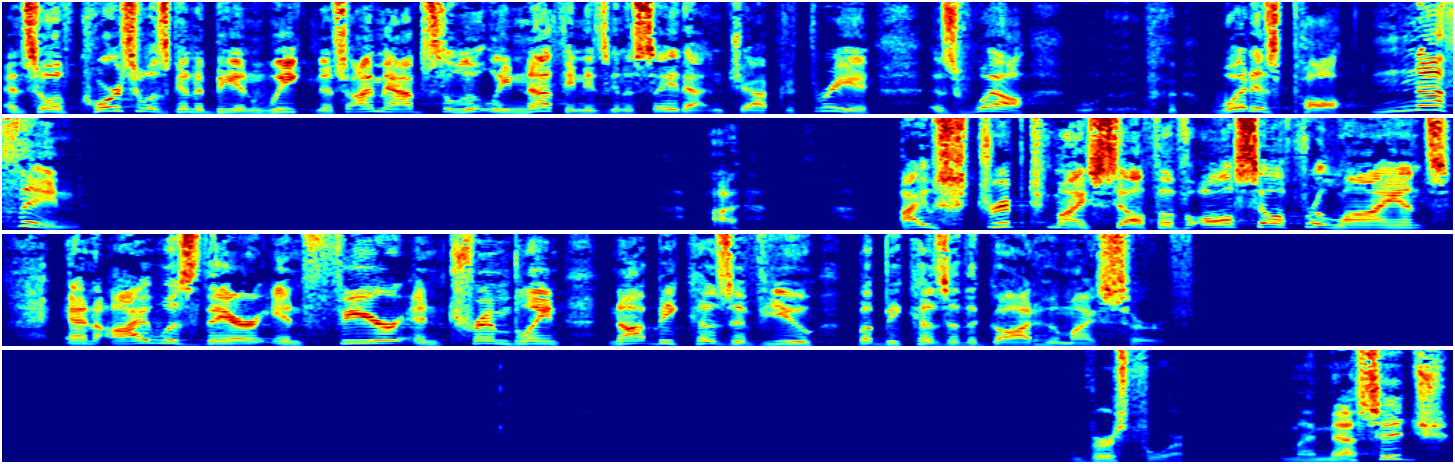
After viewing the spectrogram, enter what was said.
And so, of course, it was going to be in weakness. I'm absolutely nothing. He's going to say that in chapter 3 as well. What is Paul? Nothing. I, I stripped myself of all self-reliance and I was there in fear and trembling, not because of you, but because of the God whom I serve. In verse 4, in my message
